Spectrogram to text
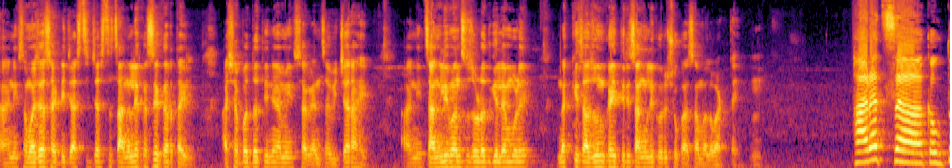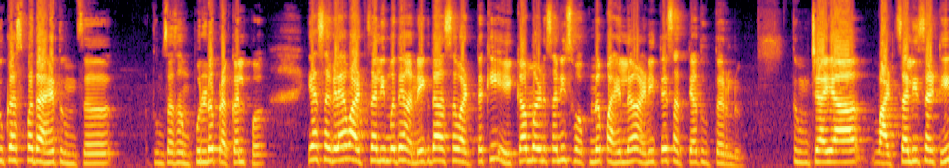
आणि समाजासाठी जास्तीत जास्त चांगले कसे करता येईल अशा पद्धतीने आम्ही सगळ्यांचा विचार आहे. आणि चांगली माणसं जोडत गेल्यामुळे नक्कीच अजून काहीतरी चांगले करू शकू असं मला वाटतंय. फारच कौतुकास्पद आहे तुमचं तुमचा संपूर्ण प्रकल्प. या सगळ्या वाटचालीमध्ये अनेकदा असं वाटतं की एका माणसाने स्वप्न पाहिलं आणि ते सत्यात उतरलं. तुमच्या या वाटचालीसाठी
